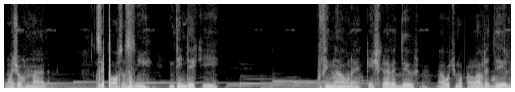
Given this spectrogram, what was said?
uma jornada, né? Você possa assim entender que o final, né, quem escreve é Deus, né? a última palavra é dele,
